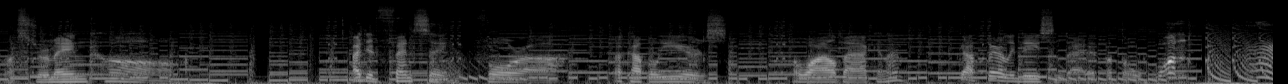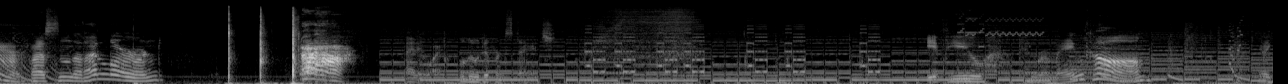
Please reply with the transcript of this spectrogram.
Must remain calm. I did fencing for uh, a couple years a while back, and I got fairly decent at it, but the one lesson that I learned... stage. If you can remain calm, like,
